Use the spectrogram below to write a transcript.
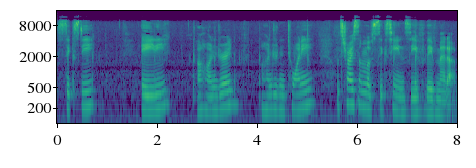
60, 80, 100, 120. Let's try some of 16 and see if they've met up.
